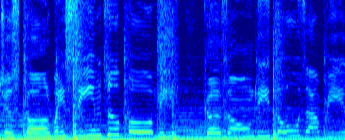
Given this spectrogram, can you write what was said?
just always seemed to bore me, cause only those I really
